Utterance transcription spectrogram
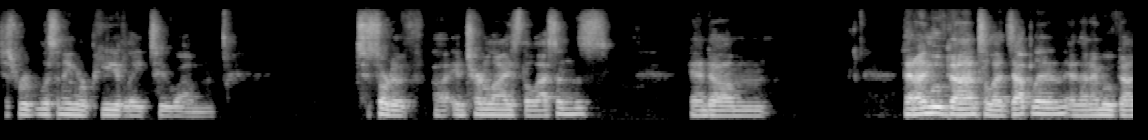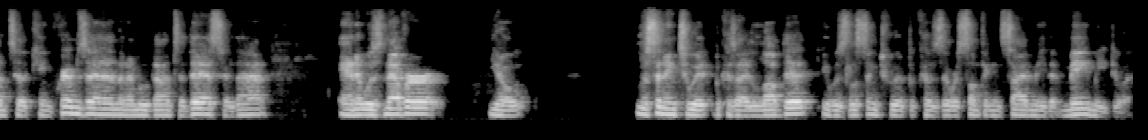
just re- listening repeatedly to um, to sort of uh, internalize the lessons. And um, then I moved on to Led Zeppelin, and then I moved on to King Crimson, then I moved on to this or that, and it was never, you know, listening to it because I loved it. It was listening to it because there was something inside me that made me do it.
